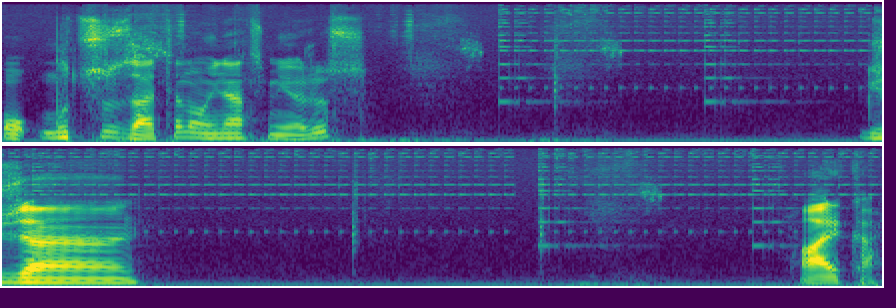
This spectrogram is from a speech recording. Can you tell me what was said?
O mutsuz zaten oynatmıyoruz. Güzel. Harika.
